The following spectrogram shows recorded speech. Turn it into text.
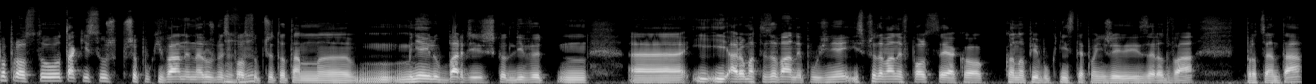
po prostu taki susz przepłukiwany na różny Mhm. sposób, czy to tam e, mniej lub bardziej szkodliwy mm, e, i, i aromatyzowany później i sprzedawany w Polsce jako konopie włókniste poniżej 0,2%.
